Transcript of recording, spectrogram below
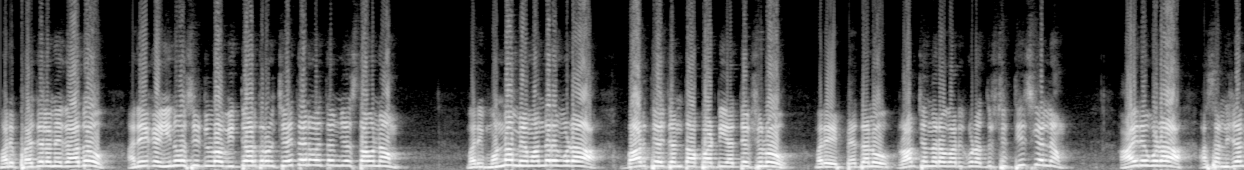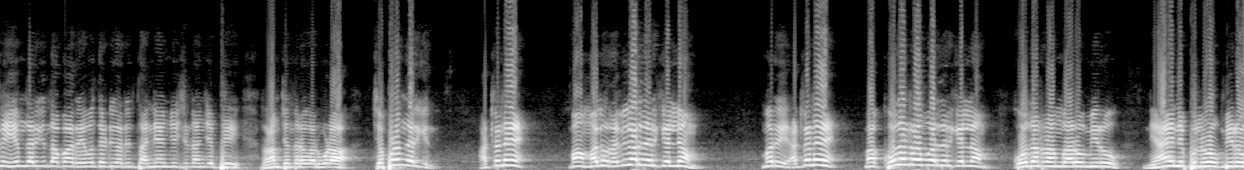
మరి ప్రజలనే కాదు అనేక యూనివర్సిటీల్లో విద్యార్థులను చైతన్యవంతం చేస్తూ ఉన్నాం. మరి మొన్న మేమందరం కూడా భారతీయ జనతా పార్టీ అధ్యక్షులు మరి పెద్దలు రామచంద్రరావు గారికి కూడా దృష్టికి తీసుకెళ్ళాం ఆయన కూడా అసలు నిజంగా ఏం జరిగిందబ్బా రేవంత్ రెడ్డి గారు ఇంత అన్యాయం చేసాడు అని చెప్పి రామచంద్రరావు గారు కూడా చెప్పడం జరిగింది. అట్లనే మా మలు రవి గారి దగ్గరికి వెళ్ళాం మరి అట్లనే మా కోదండరామ్ గారి దగ్గరికి వెళ్ళాం. కోదండరామ్ గారు మీరు న్యాయ నిపుణులు మీరు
